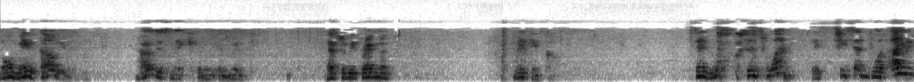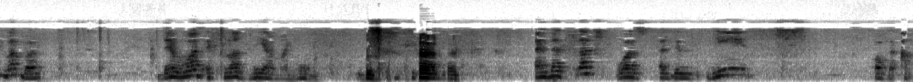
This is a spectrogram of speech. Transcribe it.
no male cow even. How does this make milk? Has to be pregnant. Milking cow. Said, since when? She said, what I remember, there was a flood near my home. And that flood was at the need of the cow.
